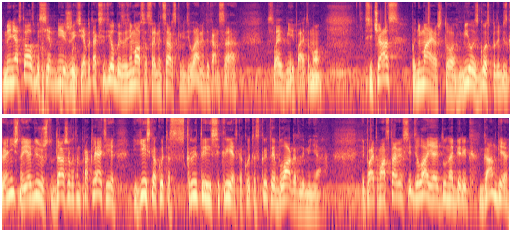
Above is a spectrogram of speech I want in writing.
мне не осталось бы 7 дней жить. Я бы так сидел бы и занимался своими царскими делами до конца своих дней. Поэтому сейчас, понимая, что милость Господа безгранична, я вижу, что даже в этом проклятии есть какой-то скрытый секрет, какое-то скрытое благо для меня. И поэтому, оставив все дела, я иду на берег Ганги,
